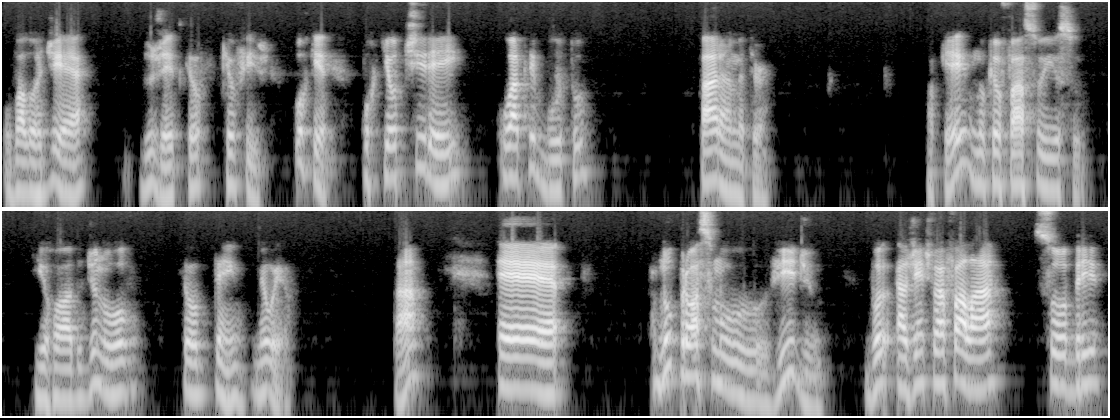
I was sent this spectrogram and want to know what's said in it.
o valor de E do jeito que eu, que eu fiz. Por quê? Porque eu tirei o atributo parameter. Ok? No que eu faço isso e rodo de novo, eu obtenho meu erro. Tá? É, no próximo vídeo, a gente vai falar sobre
